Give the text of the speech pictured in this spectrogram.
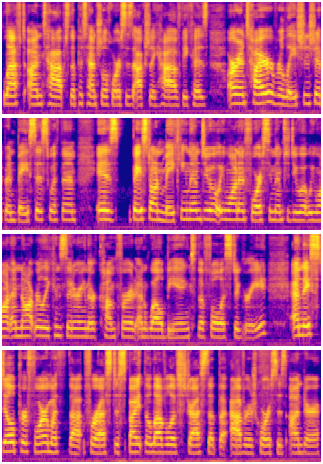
left untapped the potential horses actually have because our entire relationship and basis with them is based on making them do what we want and forcing them to do what we want and not really considering their comfort and well being to the fullest degree. And they still perform with that for us despite the level of stress stress that the average horse is under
